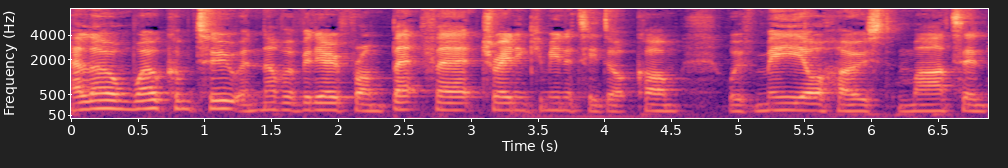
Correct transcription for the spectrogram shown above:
Hello and welcome to another video from BetfairTradingCommunity.com with me, your host, Martin.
